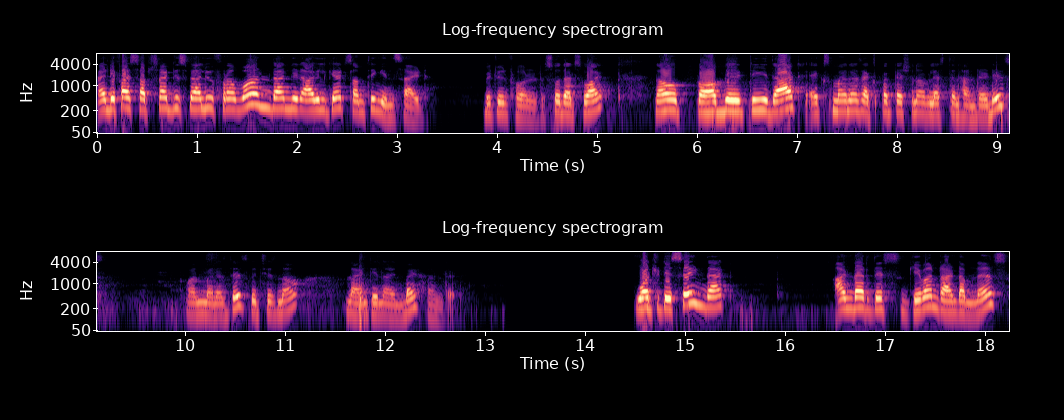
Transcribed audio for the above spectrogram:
and if I subtract this value from 1 then I will get something inside between 400. So that is why now probability that x minus expectation of less than 100 is 1 minus this which is now 99 by 100. What it is saying that under this given randomness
